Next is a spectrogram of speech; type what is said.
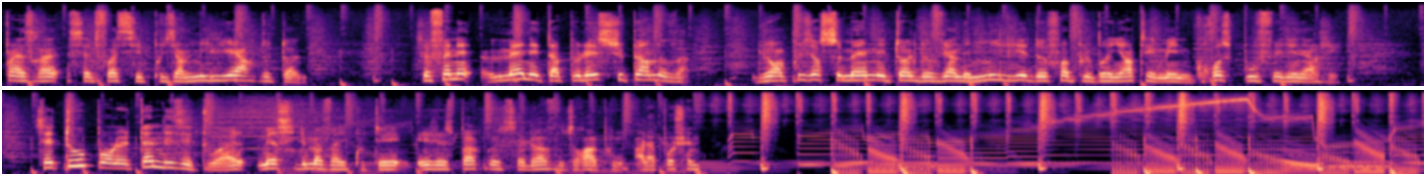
pèserait cette fois-ci plusieurs milliards de tonnes. Ce phénomène est appelé supernova. Durant plusieurs semaines, l'étoile devient des milliers de fois plus brillante et émet une grosse bouffée d'énergie. C'est tout pour le thème des étoiles. Merci de m'avoir écouté et j'espère que cela vous aura plu. À la prochaine. Thank you.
